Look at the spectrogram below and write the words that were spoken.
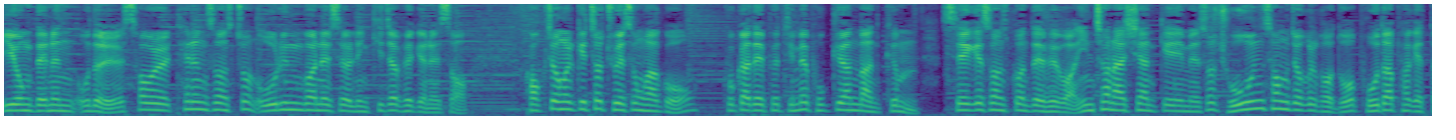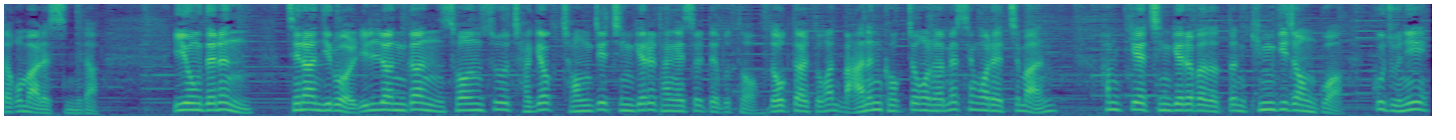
이용대는 오늘 서울 태릉선수촌 오륜관에서 열린 기자회견에서 걱정을 끼쳐 죄송하고 국가대표팀에 복귀한 만큼 세계선수권대회와 인천아시안게임에서 좋은 성적을 거두어 보답하겠다고 말했습니다. 이용대는 지난 1월 1년간 선수 자격 정지 징계를 당했을 때부터 넉 달 동안 많은 걱정을 하며 생활했지만 함께 징계를 받았던 김기정과 꾸준히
